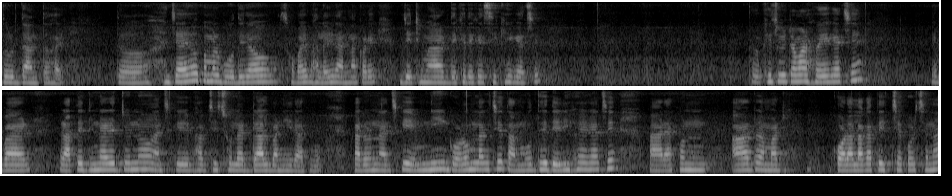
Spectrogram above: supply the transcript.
দুর্দান্ত হয়। তো যাই হোক, আমার বৌদিরাও সবাই ভালোই রান্না করে। জেঠিমার দেখে দেখে শিখে গেছে। তো খিচুড়িটা আমার হয়ে গেছে। এবার রাতের ডিনারের জন্য আজকে ভাবছি ছোলার ডাল বানিয়ে রাখব। কারণ আজকে এমনি গরম লাগছে, তার মধ্যে দেরি হয়ে গেছে। আর এখন আর আমার কড়া লাগাতে ইচ্ছে করছে না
